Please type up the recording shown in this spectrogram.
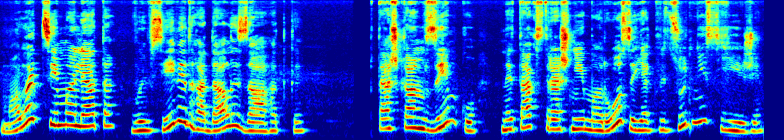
Молодці малята, ви всі відгадали загадки. Пташкам взимку не так страшні морози, як відсутність їжі.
